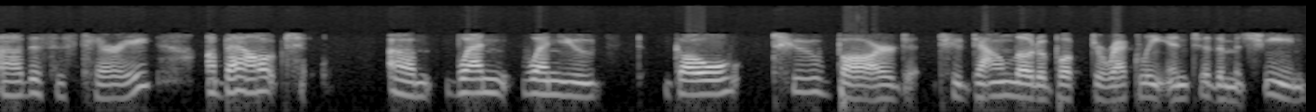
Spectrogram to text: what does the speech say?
Uh, this is Terry about um, when when you go to Bard to download a book directly into the machine.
